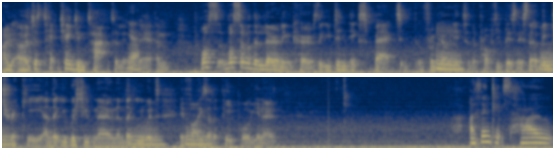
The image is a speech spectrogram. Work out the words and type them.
I uh, just t- changing tact a little Yeah. bit. And what's what's some of the learning curves that you didn't expect from going Mm. into the property business that have been Mm. tricky and that you wish you'd known and that you would Mm. advise Mm. other people? You know. I think it's how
